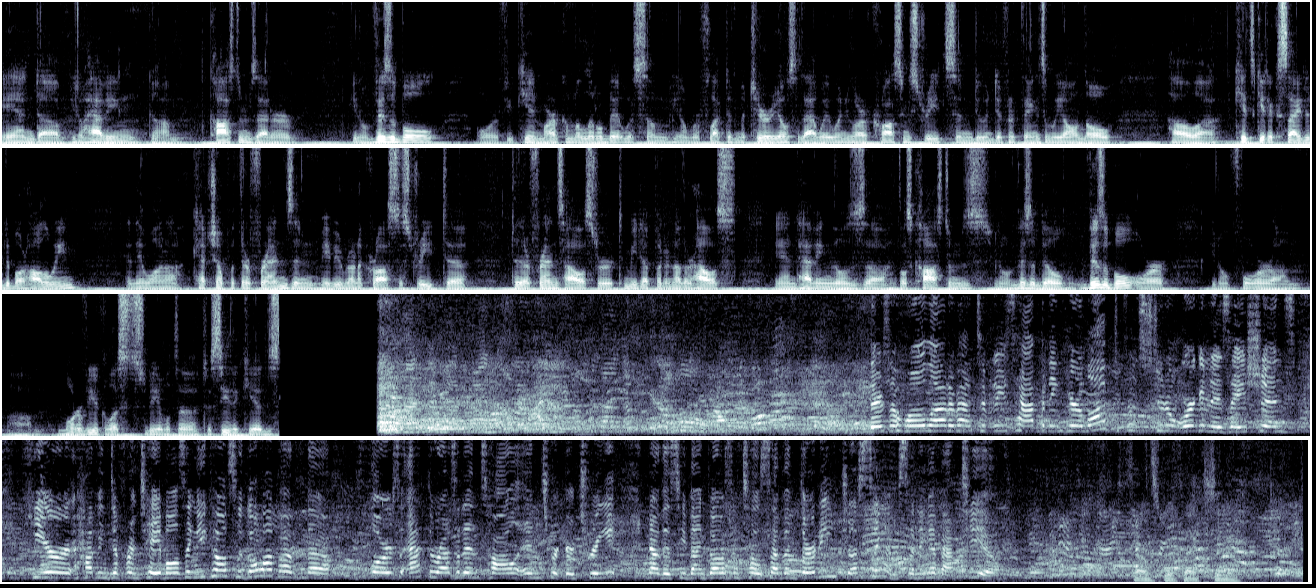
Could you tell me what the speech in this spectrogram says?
and uh, you know having um, costumes that are you know visible, or if you can mark them a little bit with some you know reflective material, so that way when you are crossing streets and doing different things, and we all know how uh, kids get excited about Halloween, and they want to catch up with their friends and maybe run across the street to to their friend's house or to meet up at another house and having those uh, those costumes, you know, visible, visible, or you know, for um, um, motor vehiclists to be able to, to see the kids. There's a whole lot of activities happening here. A lot of different student organizations here having different tables, and you can also go up on the floors at the residence hall and trick or treat. Now this event goes until 7:30. Justin, I'm sending it back to you. Sounds good. Thanks, Sydney.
